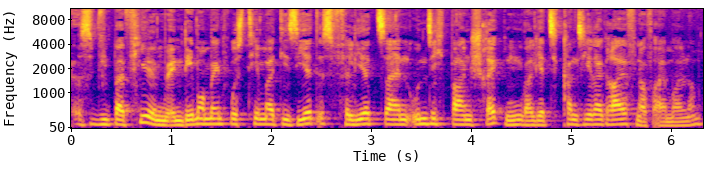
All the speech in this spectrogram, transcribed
Das ist wie bei vielen. In dem Moment, wo es thematisiert ist, verliert seinen unsichtbaren Schrecken, weil jetzt kann es jeder greifen auf einmal. Ne?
